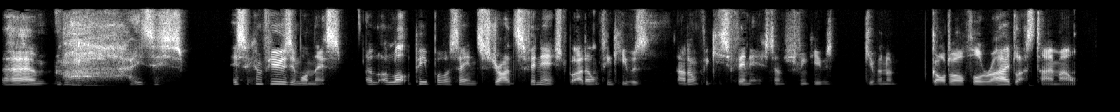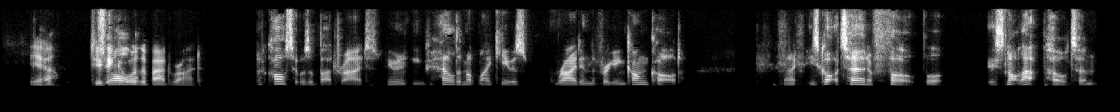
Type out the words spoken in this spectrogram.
Um, it's just, it's a confusing one. This a, a lot of people are saying Strad's finished, but I don't think he was. I don't think he's finished. I just think he was given a god awful ride last time out. Yeah. Do you think it was a bad ride? Of course, it was a bad ride. You, you held him up like he was riding the frigging Concorde. Like, he's got a turn of foot, but it's not that potent,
